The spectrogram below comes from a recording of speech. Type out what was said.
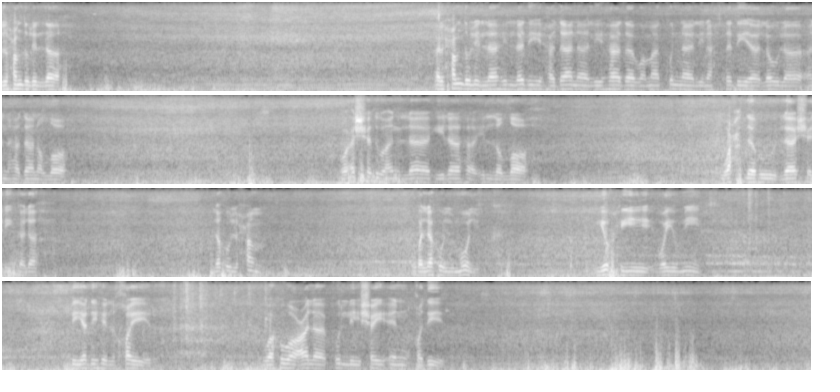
الحمد لله. الحمد لله الذي هدانا لهذا وما كنا لنهتدي لولا أن هدانا الله. وأشهد أن لا إله إلا الله. وحده لا شريك له. له الحمد. وله الملك يحيي ويميت بيده الخير وهو على كل شيء قدير.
